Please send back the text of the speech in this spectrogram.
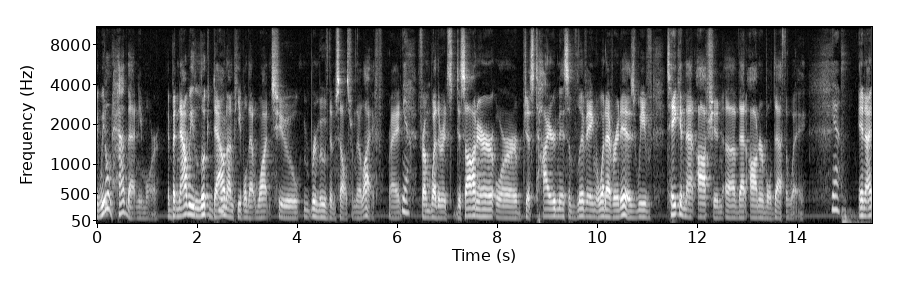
Like we don't have that anymore. But now we look down on people that want to remove themselves from their life, right? Yeah. From whether it's dishonor or just tiredness of living or whatever it is, we've taken that option of that honorable death away Yeah. and I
